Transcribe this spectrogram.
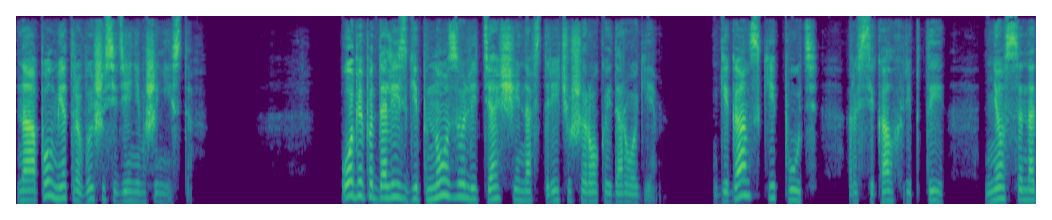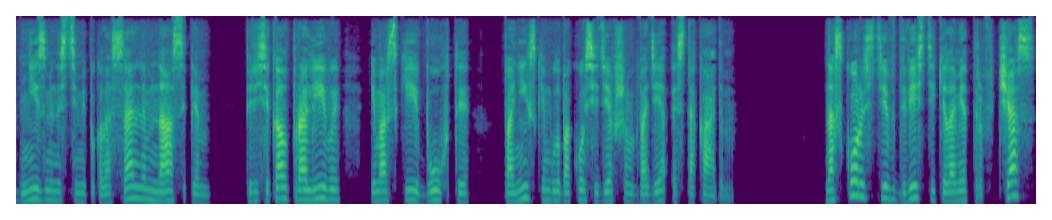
на полметра выше сидений машинистов. Обе поддались гипнозу, летящей навстречу широкой дороге. Гигантский путь рассекал хребты, несся над низменностями по колоссальным насыпям, пересекал проливы и морские бухты по низким глубоко сидевшим в воде эстакадам. На скорости в 200 км в час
